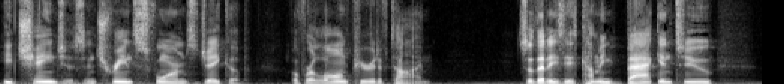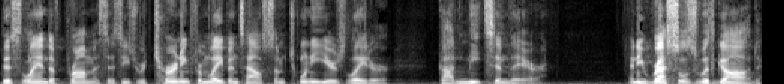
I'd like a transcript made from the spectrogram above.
He changes and transforms Jacob over a long period of time so that as he's coming back into this land of promise, as he's returning from Laban's house some 20 years later, God meets him there and he wrestles with God.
